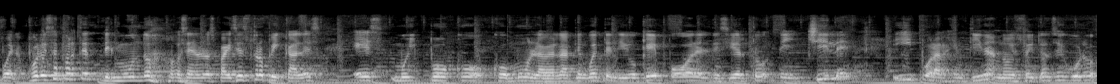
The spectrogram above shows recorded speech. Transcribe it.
Bueno, por esta parte del mundo, o sea, en los países tropicales es muy poco común, la verdad. Tengo entendido que por el desierto de Chile y por Argentina, no estoy tan seguro,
